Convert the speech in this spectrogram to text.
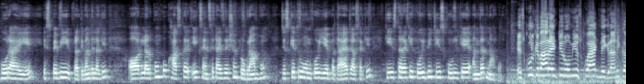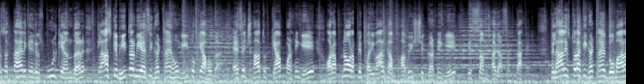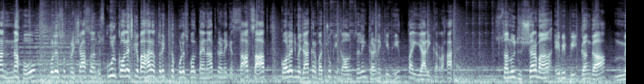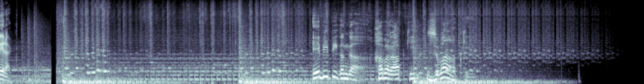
हो रहा है ये, इस पर भी प्रतिबंध लगे। और लड़कों को खासकर एक सेंसिटाइजेशन प्रोग्राम हो जिसके थ्रू उनको ये बताया जा सके कि इस तरह की कोई भी चीज़ स्कूल के अंदर ना हो। स्कूल के बाहर एंटी रोमियो स्क्वाड निगरानी कर सकता है, लेकिन अगर स्कूल के अंदर क्लास के भीतर भी ऐसी घटनाएँ होंगी तो क्या होगा? ऐसे छात्र क्या पढ़ेंगे और अपना और अपने परिवार का भविष्य गढ़ेंगे, ये समझा जा सकता है। फ़िलहाल इस तरह की घटनाएँ दोबारा न हो। पुलिस प्रशासन, स्कूल कॉलेज के बाहर अतिरिक्त पुलिस बल तैनात करने के साथ साथ कॉलेज में जाकर बच्चों की काउंसलिंग करने की भी तैयारी कर रहा है। सनुज शर्मा एबीपी गंगा मेरठ। एबीपी गंगा खबर आपकी जुबा आपकी।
